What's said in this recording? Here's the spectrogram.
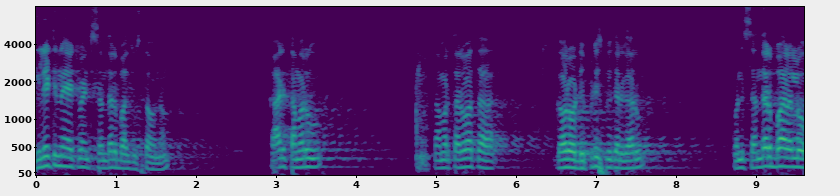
గిలెటినటువంటి సందర్భాలు చూస్తూ ఉన్నాం. కానీ తమరు తమరి తర్వాత గౌరవ డిప్యూటీ స్పీకర్ గారు కొన్ని సందర్భాలలో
